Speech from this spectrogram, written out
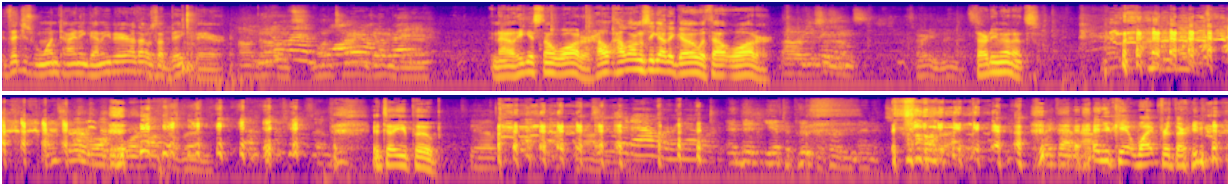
Is that just one tiny gummy bear? I thought it was a big bear. Oh no, it's one tiny on gummy bear. No, he gets no water. How, how long has he got to go without water? Oh, this isn't 30 minutes. 30 minutes. I'm sure it won't be worn off till then. Until you poop. Yeah. Do an hour, an hour. And then you have to poop for 30 minutes. Make that And you can't wipe for 30 minutes.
